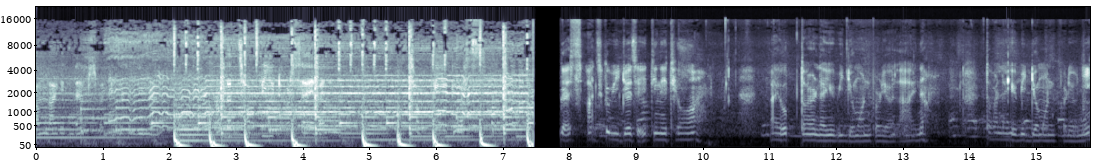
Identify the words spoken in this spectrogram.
Ada. काम लाग्यो टाइम्स पनि गस आजको भिडियो चाहिँ यति नै थियो आई होप तपाईँहरूलाई यो भिडियो मन पऱ्यो होला होइन तपाईँहरूलाई यो भिडियो मन पऱ्यो भने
